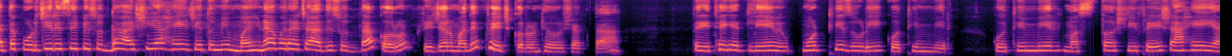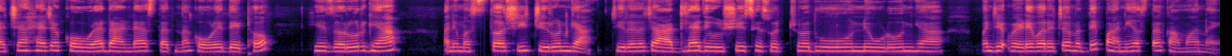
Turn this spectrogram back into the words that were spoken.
आता पुढची रेसिपी सुद्धा अशी आहे जे तुम्ही महिन्याभराच्या आधी सुद्धा करून फ्रीजरमध्ये फ्रीज करून ठेवू शकता. तर इथे घेतली आहे मोठी जुडी कोथिंबीर. कोथिंबीर मस्त अशी फ्रेश आहे. याच्या ह्या ज्या कोवळ्या दांड्या असतात ना, कोवळे देठं हे जरूर घ्या आणि मस्त अशी चिरून घ्या. चिरायच्या आदल्या दिवशीच हे स्वच्छ धुवून निवडून घ्या. म्हणजे वेळेवर याच्यामध्ये पाणी असता कामा नये.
